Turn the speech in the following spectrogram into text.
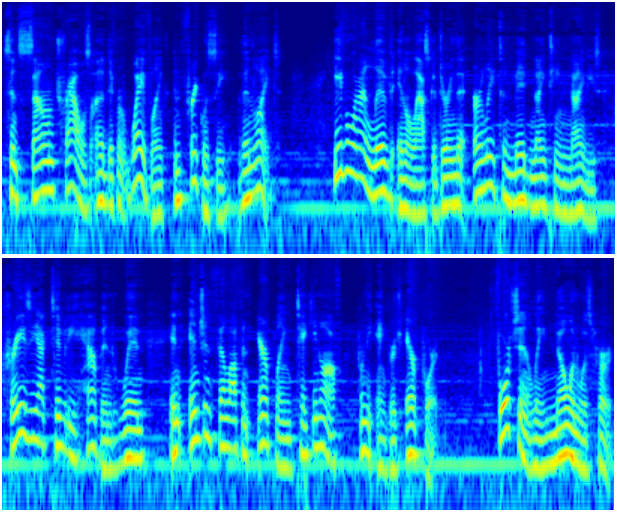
since sound travels on a different wavelength and frequency than light? Even when I lived in Alaska during the early to mid 1990s, crazy activity happened when an engine fell off an airplane taking off from the Anchorage airport. Fortunately, no one was hurt,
